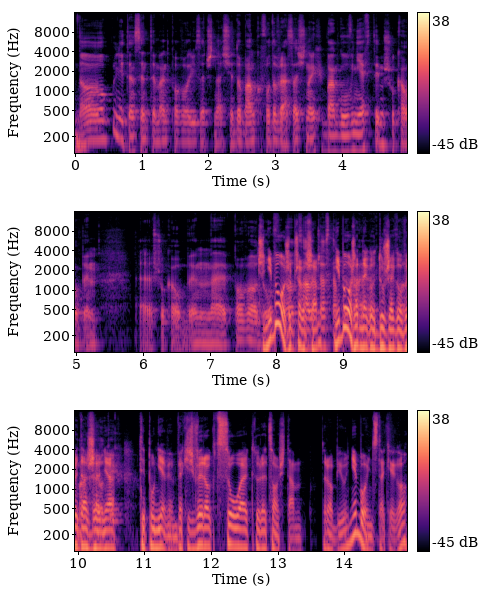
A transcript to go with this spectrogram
no ogólnie ten sentyment powoli zaczyna się do banków odwracać, no i chyba głównie w tym szukałbym e, szukałbym e, powodu. Czy nie było, że, no, przepraszam, nie było żadnego dużego wydarzenia tych... typu, nie wiem, jakiś wyrok CUE, które coś tam robił? Nie było nic takiego?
